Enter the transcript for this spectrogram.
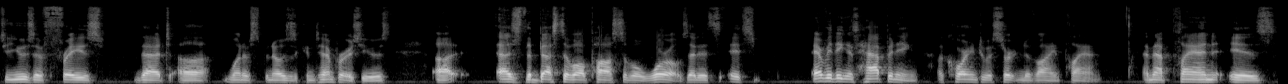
to use a phrase that uh, one of Spinoza's contemporaries used, uh, as the best of all possible worlds. That it's it's everything is happening according to a certain divine plan, and that plan is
